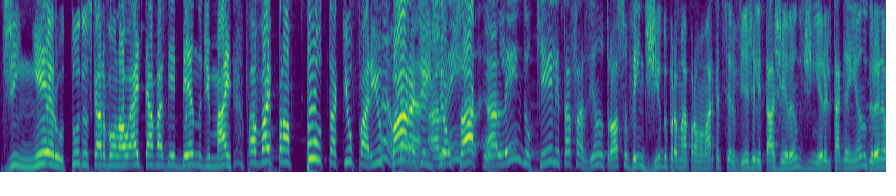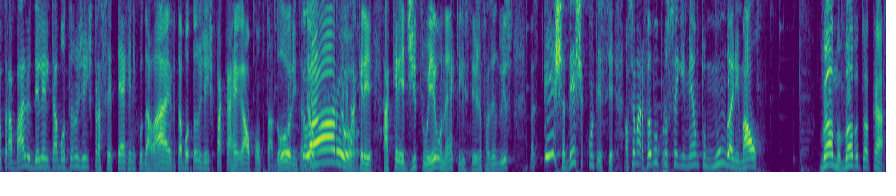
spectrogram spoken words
dinheiro, tudo, e os caras vão lá, ai, tava bebendo demais, mas vai pra puta que o pariu, Não, para cara, de encher além- o saco. a- além do que ele tá fazendo o troço vendido pra uma, pra uma marca de cerveja, ele tá gerando dinheiro, ele tá ganhando grana, é o trabalho dele, ele tá botando gente pra ser técnico da live, tá botando gente pra carregar o computador, entendeu? Claro! Acre- acredito eu, né, que ele esteja fazendo isso, mas deixa, deixa acontecer. Alcemar, vamos pro segmento mundo animal. Vamos, vamos tocar.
